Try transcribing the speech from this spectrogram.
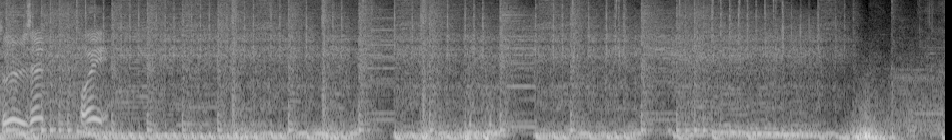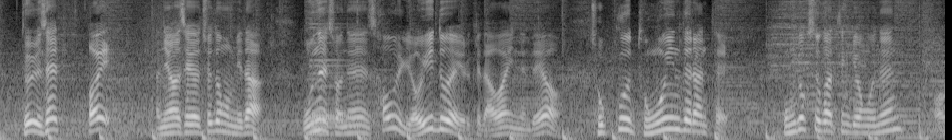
둘, 셋, 어이. 둘, 셋, 어이. 안녕하세요, 최동호입니다. 오늘 저는 서울 여의도에 이렇게 나와 있는데요. 족구 동호인들한테 공격수 같은 경우는 어,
